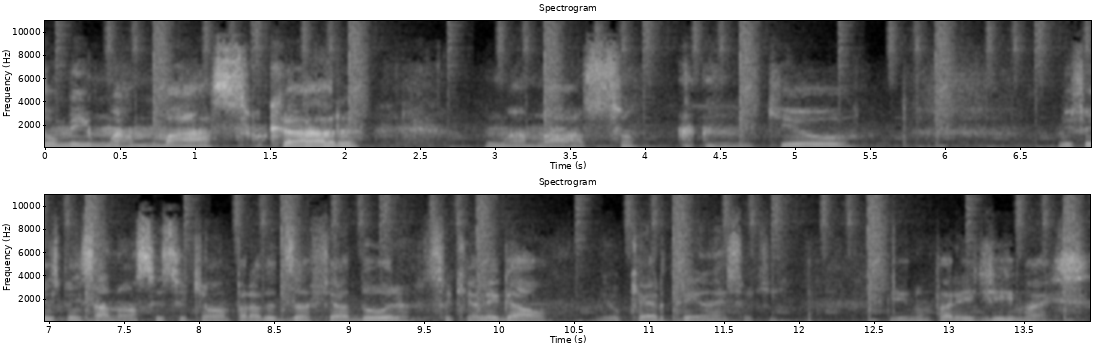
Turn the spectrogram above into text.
Tomei um amasso, cara. Um amasso que eu me fez pensar, nossa, isso aqui é uma parada desafiadora. Isso aqui é legal. Eu quero treinar isso aqui. E não parei de ir mais.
